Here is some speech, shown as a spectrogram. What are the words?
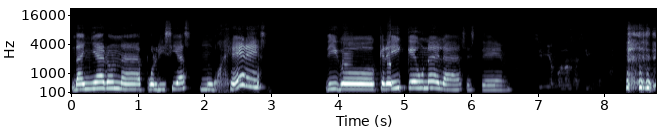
dañaron a policías mujeres. Digo, creí que una de las, este, Simio conoce a Simio.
